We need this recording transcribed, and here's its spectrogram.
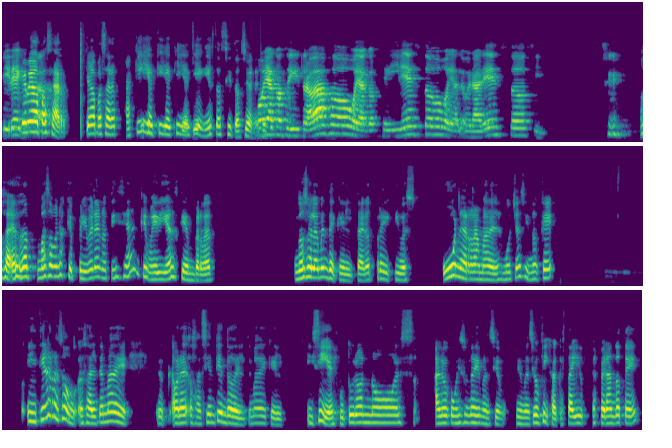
¿qué me va a pasar? ¿Qué va a pasar aquí, aquí, aquí, aquí, en estas situaciones? Voy a conseguir trabajo, voy a conseguir esto, voy a lograr esto, sí. O sea, es más o menos que primera noticia que me digas que en verdad, no solamente que el tarot predictivo es una rama de las muchas, sino que, y tienes razón, o sea, el tema de, eh, ahora, o sea, sí entiendo el tema de que el y sí, el futuro no es algo como dice una dimensión, dimensión fija, que está ahí esperándote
